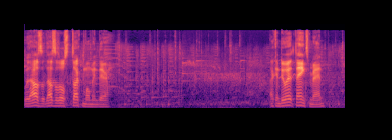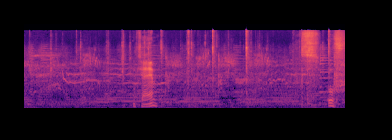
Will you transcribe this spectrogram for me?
Well, that was that was a little stuck moment there. I can do it. Thanks, man. Okay. Oof.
